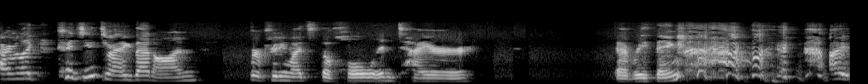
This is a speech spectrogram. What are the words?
I'm like, could you drag that on for pretty much the whole entire everything? I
